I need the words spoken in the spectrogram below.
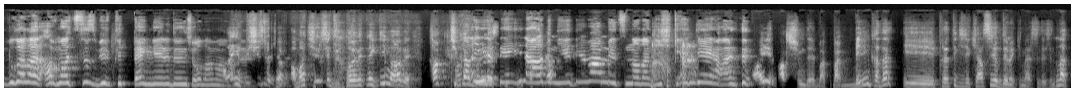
Bu kadar amaçsız bir pitten geri dönüş olamaz. Hayır bir şey söyleyeceğim. Amaç yarışa devam etmek değil mi abi? Tak çıkar. Hayır değil abi niye devam etsin adam işkence yani. Hayır bak şimdi bak, bak benim kadar e, pratik zekası yok demek ki Mercedes'in. Bak,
